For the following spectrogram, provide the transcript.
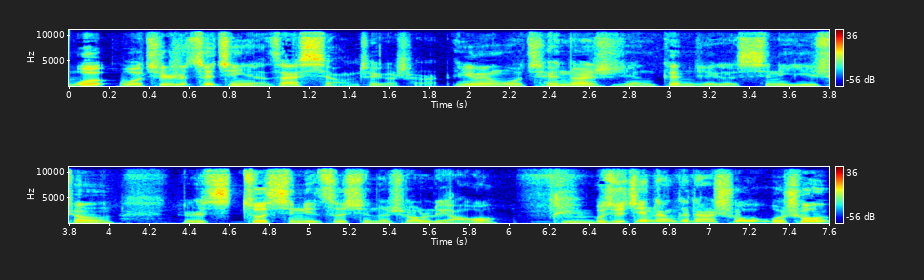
我我其实最近也在想这个事儿，因为我前段时间跟这个心理医生就是做心理咨询的时候聊，我就经常跟他说，我说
